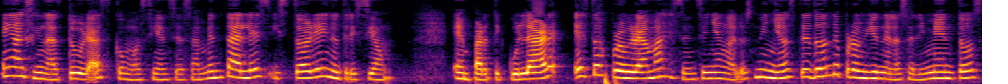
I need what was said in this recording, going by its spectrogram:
en asignaturas como ciencias ambientales, historia y nutrición. En particular, estos programas les enseñan a los niños de dónde provienen los alimentos,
